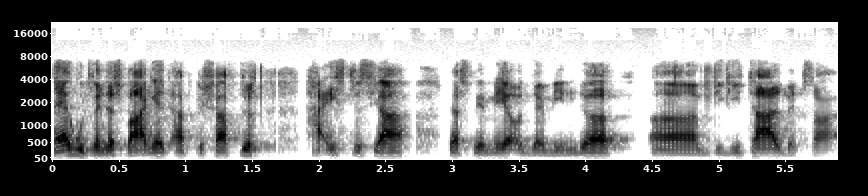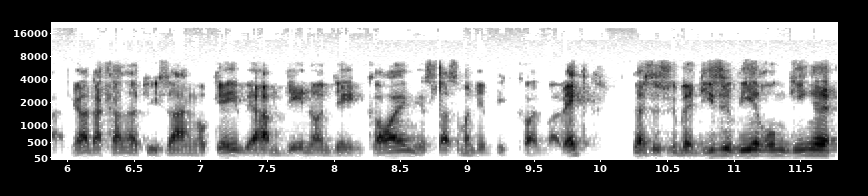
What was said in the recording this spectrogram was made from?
Na ja, gut, wenn das Bargeld abgeschafft wird, heißt es ja, dass wir mehr oder minder äh, digital bezahlen. Ja, da kann natürlich sagen, okay, wir haben den und den Coin, jetzt lassen wir den Bitcoin mal weg, dass es über diese Währung ginge.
